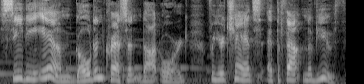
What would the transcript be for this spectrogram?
cdmgoldencrescent.org for your chance at the Fountain of Youth.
